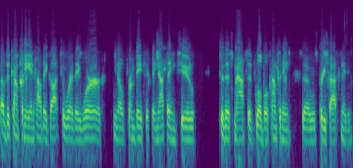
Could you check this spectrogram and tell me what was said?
of the company and how they got to where they were, you know, from basically nothing to to this massive global company. So it was pretty fascinating.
